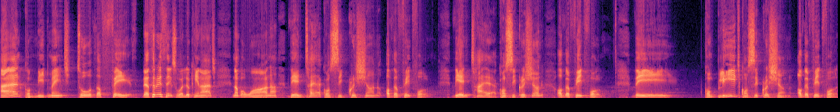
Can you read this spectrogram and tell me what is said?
and commitment to the faith. Are three things we're looking at. Number one, the entire consecration of the faithful. The entire consecration of the faithful. The complete consecration of the faithful.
